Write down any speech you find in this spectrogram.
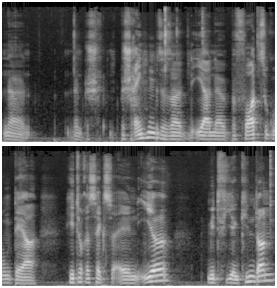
eine, eine Beschränken, beziehungsweise eher eine Bevorzugung der heterosexuellen Ehe mit vielen Kindern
